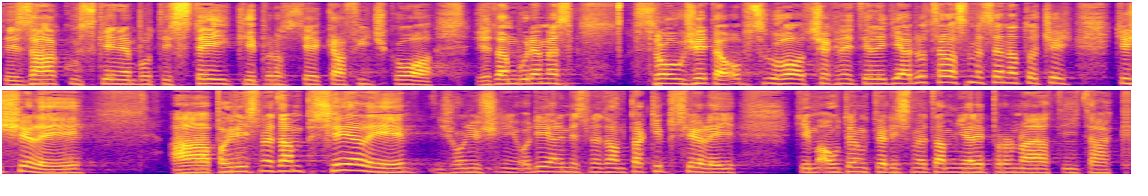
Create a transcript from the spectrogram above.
ty zákusky nebo ty stejky, prostě kafíčko a že tam budeme sloužit a obsluhovat všechny ty lidi. A docela jsme se na to těšili. A pak, když jsme tam přijeli, když oni všichni odjeli, my jsme tam taky přijeli tím autem, který jsme tam měli pronajatý, tak,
